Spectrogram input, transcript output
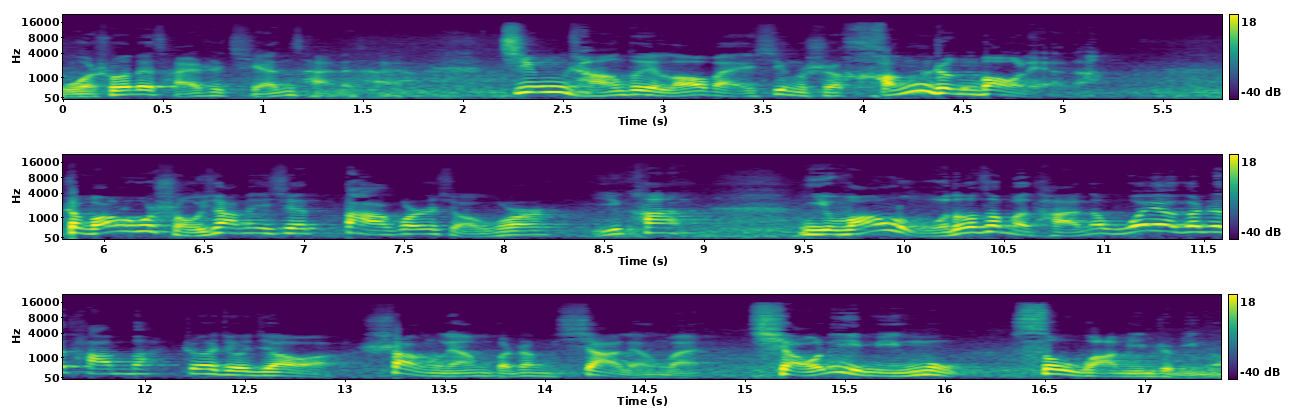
我说的财是钱财的财啊，经常对老百姓是横征暴敛的。这王鲁手下那些大官小官一看。你王鲁都这么贪，那我也跟着贪吧。这就叫啊，上梁不正下梁歪，巧立名目，搜刮民脂民膏。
